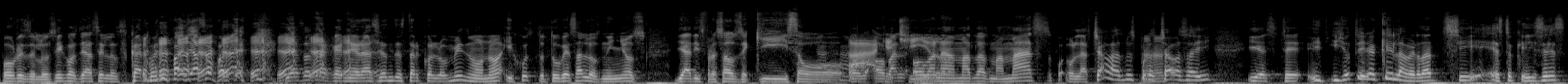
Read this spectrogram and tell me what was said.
pobres de los hijos, ya se los cargo el payaso porque ya es otra generación de estar con lo mismo, ¿no? Y justo tú ves a los niños ya disfrazados de Kiss o. Ah, o van, o van nada más las mamás o las chavas, ves por las chavas ahí. Y este y, y yo te diría que la verdad, sí, esto que dices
